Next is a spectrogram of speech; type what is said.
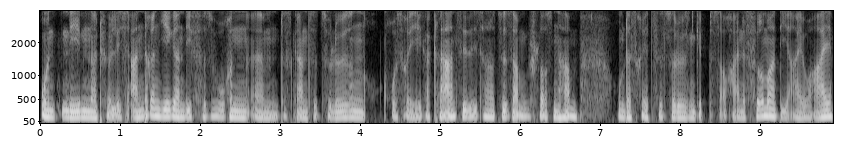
Und neben natürlich anderen Jägern, die versuchen, ähm, das Ganze zu lösen, größere Jägerclans, die sich dann zusammengeschlossen haben, um das Rätsel zu lösen, gibt es auch eine Firma, die IOI,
